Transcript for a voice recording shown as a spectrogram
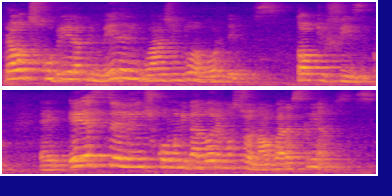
para descobrir a primeira linguagem do amor deles. Toque físico. É excelente comunicador emocional para as crianças.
